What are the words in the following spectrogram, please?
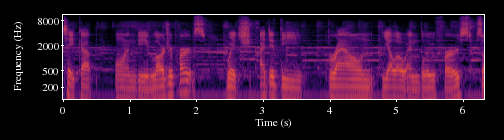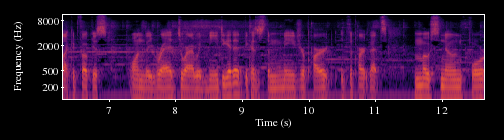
take up on the larger parts. which I did the brown, yellow, and blue first, so I could focus on the red to where I would need to get it because it's the major part. It's the part that's most known for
